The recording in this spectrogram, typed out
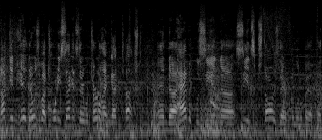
not getting hit. There was about 20 seconds there where Turtle hadn't got touched, and uh, Havoc was seeing uh, seeing some stars there for a little bit. But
